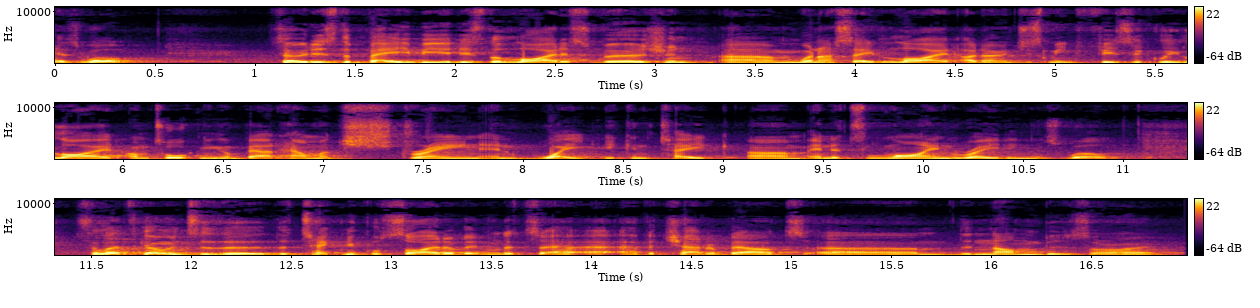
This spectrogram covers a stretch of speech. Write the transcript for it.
as well. So it is the baby, it is the lightest version. Um, when I say light, I don't just mean physically light, I'm talking about how much strain and weight it can take um, and its line rating as well. So let's go into the, the technical side of it and let's ha have a chat about um, the numbers, all right?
